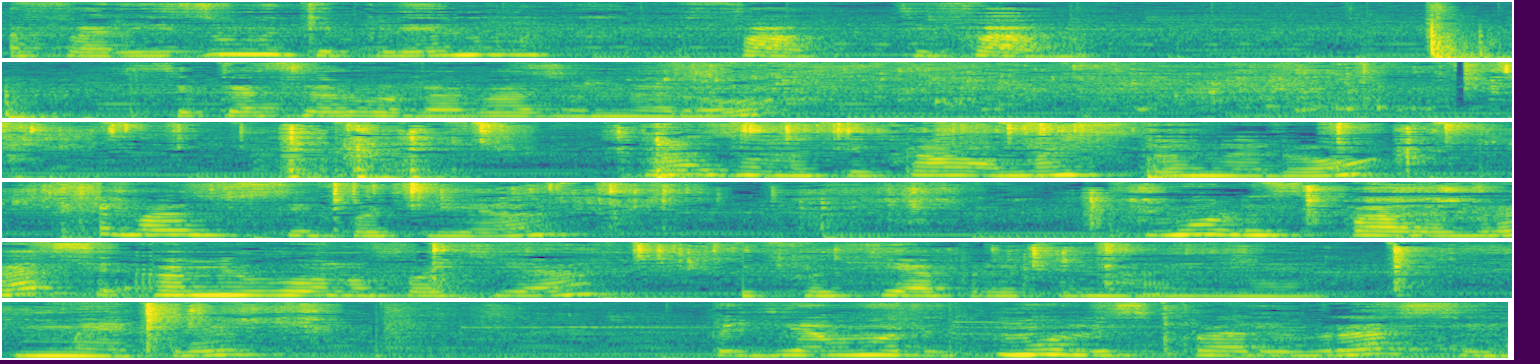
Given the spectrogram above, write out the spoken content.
Αφαρίζουμε και πλένουμε φάβ, τη φάβα. Στη κατσαρόλα βάζω νερό βάζουμε τη φάβα μέσα στο νερό και βάζω στη φωτιά Моли спаре враси, камілону фатя, фатя притинає метри. Педя моли, моли спаре враси,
